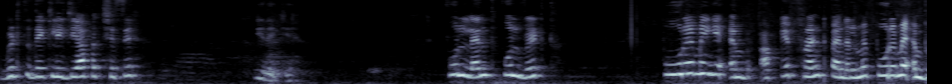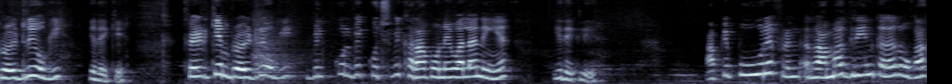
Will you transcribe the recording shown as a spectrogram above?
width देख लीजिए आप अच्छे से। ये देखिए। फुल लेंथ, फुल विड्थ पूरे में ये आपके फ्रंट पैनल में पूरे में एम्ब्रॉयडरी होगी। ये देखिए थ्रेड की एम्ब्रॉयडरी होगी। बिल्कुल भी कुछ भी खराब होने वाला नहीं है। ये देख लिए आपके पूरे फ्रंट रामा ग्रीन कलर होगा।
